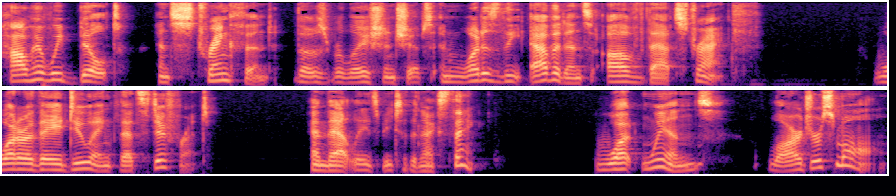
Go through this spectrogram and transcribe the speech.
How have we built and strengthened those relationships? And what is the evidence of that strength? What are they doing that's different? And that leads me to the next thing. What wins, large or small,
